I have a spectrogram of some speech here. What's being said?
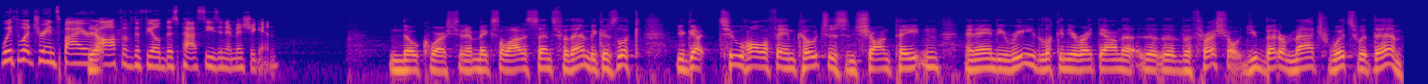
with what transpired yep. off of the field this past season at Michigan. No question. It makes a lot of sense for them because look, you got two Hall of Fame coaches and Sean Payton and Andy Reid looking you right down the, the, the, the, threshold. You better match wits with them.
